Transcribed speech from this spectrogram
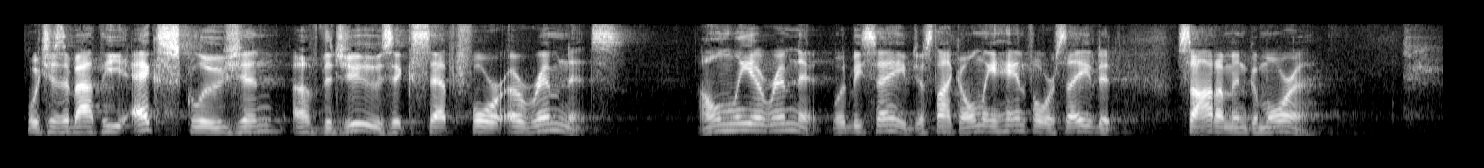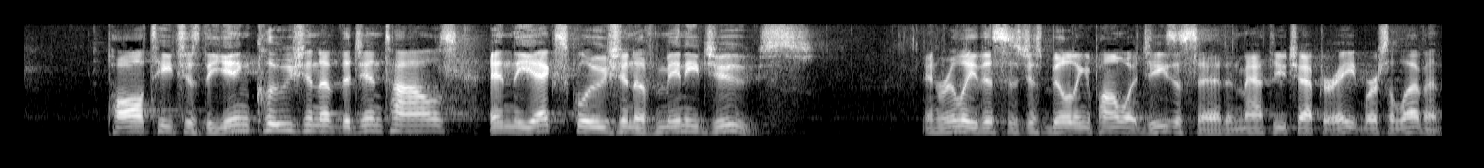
which is about the exclusion of the Jews except for a remnant. Only a remnant would be saved, just like only a handful were saved at Sodom and Gomorrah. Paul teaches the inclusion of the Gentiles and the exclusion of many Jews. And really, this is just building upon what Jesus said in Matthew chapter 8, verse 11.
